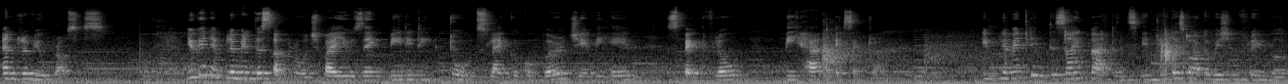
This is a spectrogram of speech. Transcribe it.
and review process. You can implement this approach by using BDT tools like Cucumber, JBehave, SpecFlow, Behat, etc. Implementing design patterns in retest automation framework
